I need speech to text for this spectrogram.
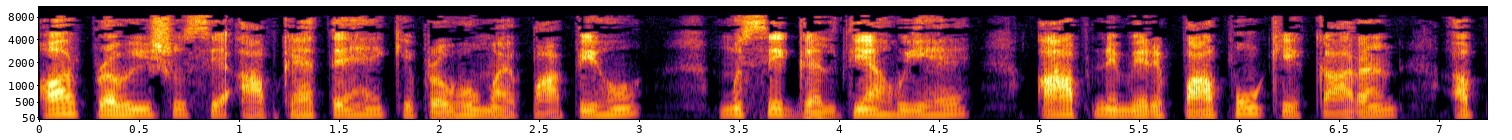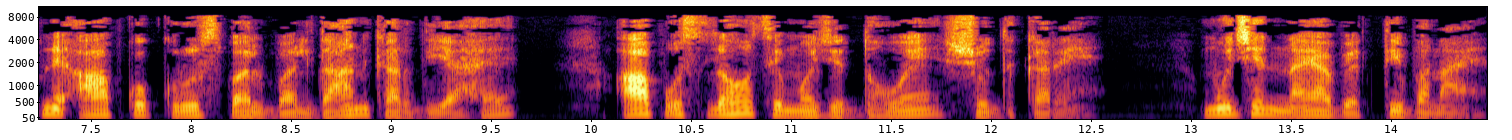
और प्रभु यीशु से आप कहते हैं कि प्रभु, मैं पापी हूँ मुझसे गलतियाँ हुई है। आपने मेरे पापों के कारण अपने आप को क्रूस पर बलिदान कर दिया है। आप उस लहू से मुझे धोएँ शुद्ध करें। मुझे नया व्यक्ति बनाएँ।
